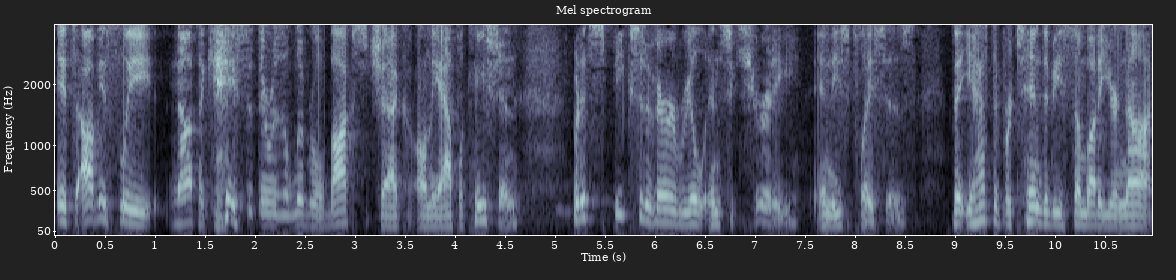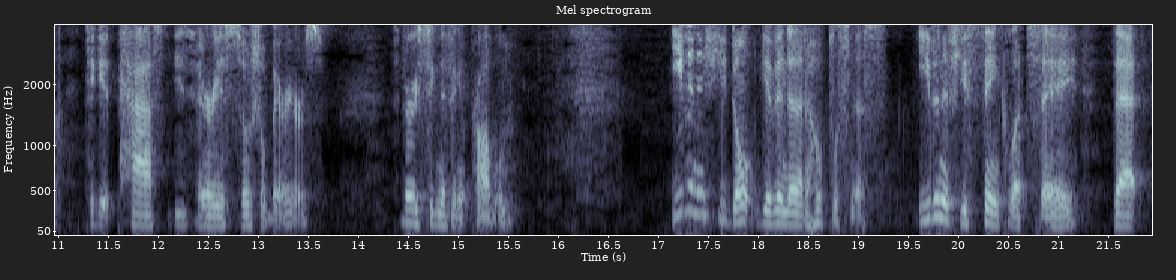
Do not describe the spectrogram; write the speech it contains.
it's obviously not the case that there was a liberal box to check on the application, but it speaks to a very real insecurity in these places that you have to pretend to be somebody you're not to get past these various social barriers. It's a very significant problem. Even if you don't give in to that hopelessness, even if you think, let's say, that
